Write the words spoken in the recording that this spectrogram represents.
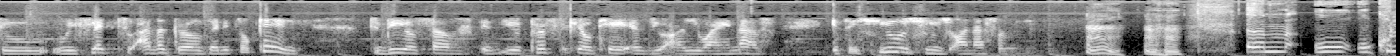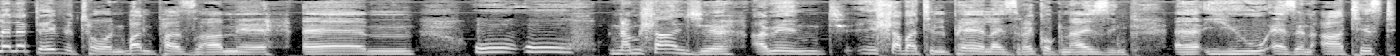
to reflect to other girls that it's okay to be yourself. You're perfectly okay as you are. You are enough. It's a huge, huge honor for me. Um u- ukhulele Daveyton baniphazame um u namhlanje I mean ihlabathi liphela is recognizing uh, you as an artist.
